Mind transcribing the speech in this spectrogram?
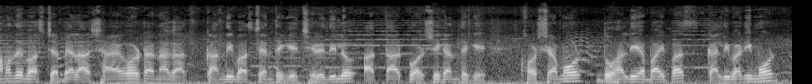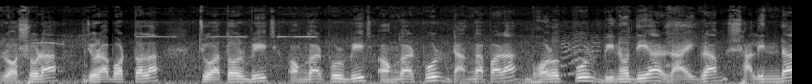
আমাদের বাসটা বেলা সাড়ে এগারোটা নাগাদ কান্দি বাস স্ট্যান্ড থেকে ছেড়ে দিল। আর তারপর সেখান থেকে খরসা মোড়, দোহালিয়া বাইপাস কালীবাড়ি মোড়, Rasora, Jorabattala Chuatar bridge, Angarpur bridge, Angarpur, Dangapara, Bharatpur, Binodia, Raigram, Salinda,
